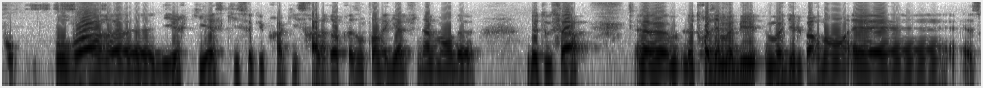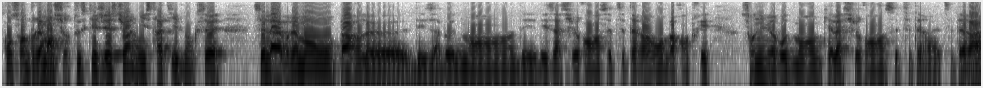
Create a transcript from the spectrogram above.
faut, pouvoir euh, dire qui est-ce qui s'occupera, qui sera le représentant légal finalement de, de tout ça. Euh, le troisième module, module pardon, est, se concentre vraiment sur tout ce qui est gestion administrative. Donc c'est là vraiment où on parle euh, des abonnements, des, des, assurances, etc. Où on va rentrer son numéro de membre, quelle assurance, etc., etc.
